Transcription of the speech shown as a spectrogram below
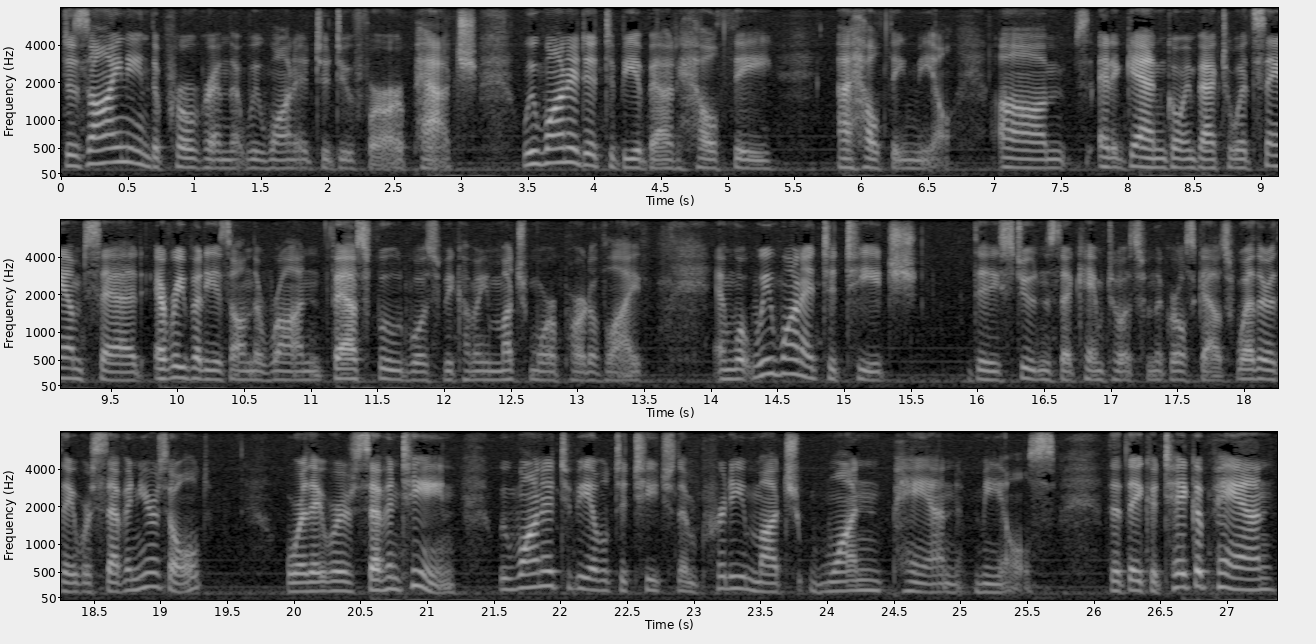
designing the program that we wanted to do for our patch, we wanted it to be about healthy, a healthy meal. Um, and again, going back to what Sam said, everybody is on the run. Fast food was becoming much more a part of life. And what we wanted to teach the students that came to us from the Girl Scouts, whether they were seven years old or they were 17, we wanted to be able to teach them pretty much one pan meals. That they could take a pan,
